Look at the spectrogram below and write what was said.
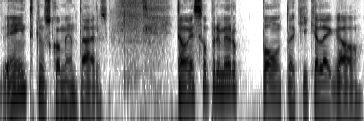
entrem nos comentários. Então, esse é o primeiro ponto aqui que é legal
